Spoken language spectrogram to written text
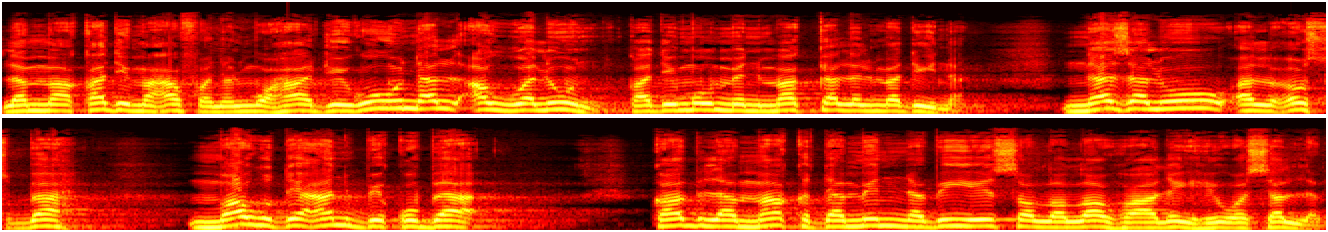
لما قدم عفوا المهاجرون الأولون قدموا من مكة للمدينة نزلوا العصبة موضعا بقباء قبل مقدم النبي صلى الله عليه وسلم.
